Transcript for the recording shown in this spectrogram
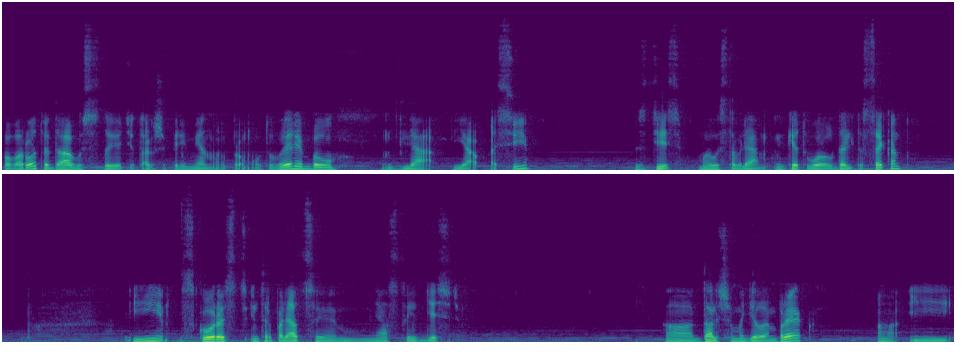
повороты, да, вы создаете также переменную promote variable для яв оси. Здесь мы выставляем get world delta second. И скорость интерполяции у меня стоит 10. А, дальше мы делаем break. А, и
